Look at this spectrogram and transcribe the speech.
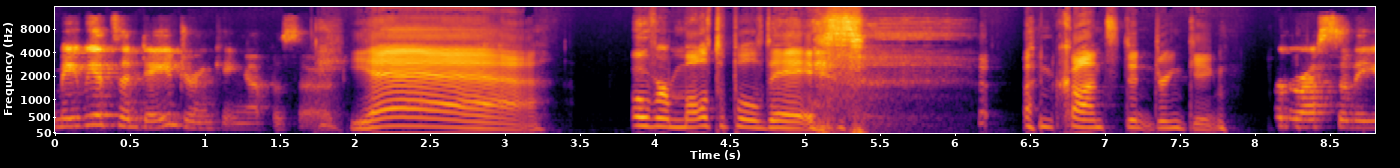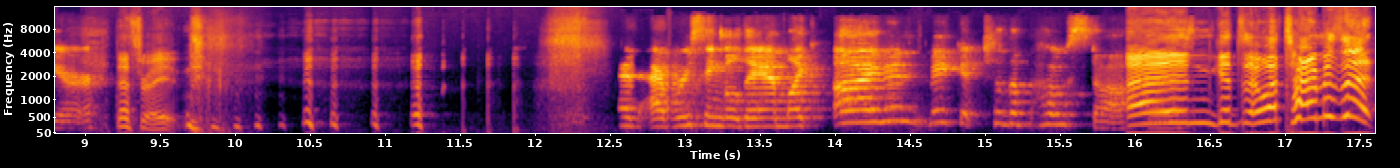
Maybe it's a day drinking episode. yeah over multiple days and constant drinking for the rest of the year. that's right And every single day I'm like, I didn't make it to the post office. I didn't get to what time is it?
